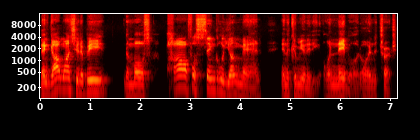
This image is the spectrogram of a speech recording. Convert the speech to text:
then God wants you to be the most powerful single young man in the community or in the neighborhood or in the church.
